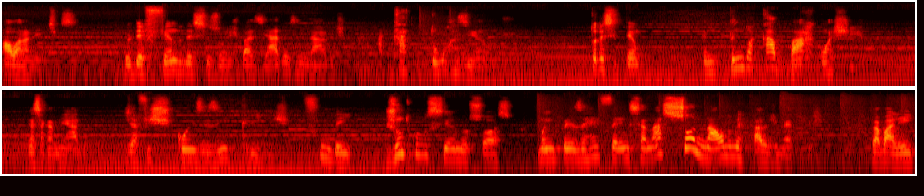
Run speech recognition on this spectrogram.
ao Analytics. Eu defendo decisões baseadas em dados há 14 anos. Todo esse tempo tentando acabar com a achismo. Nessa caminhada, já fiz coisas incríveis. Fundei, junto com o Luciano, meu sócio, uma empresa referência nacional no mercado de métricas. Trabalhei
